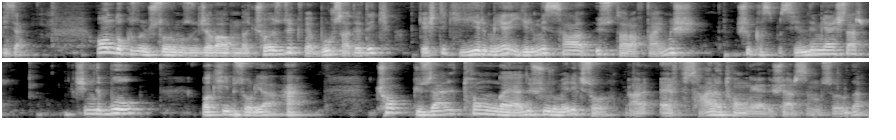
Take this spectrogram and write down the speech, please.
bize. 19. sorumuzun cevabını da çözdük ve Bursa dedik. Geçtik 20'ye 20 sağ üst taraftaymış. Şu kısmı sildim gençler. Şimdi bu bakayım soruya. Heh. Çok güzel Tonga'ya düşürmelik soru. Yani efsane Tonga'ya düşersin bu soruda.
